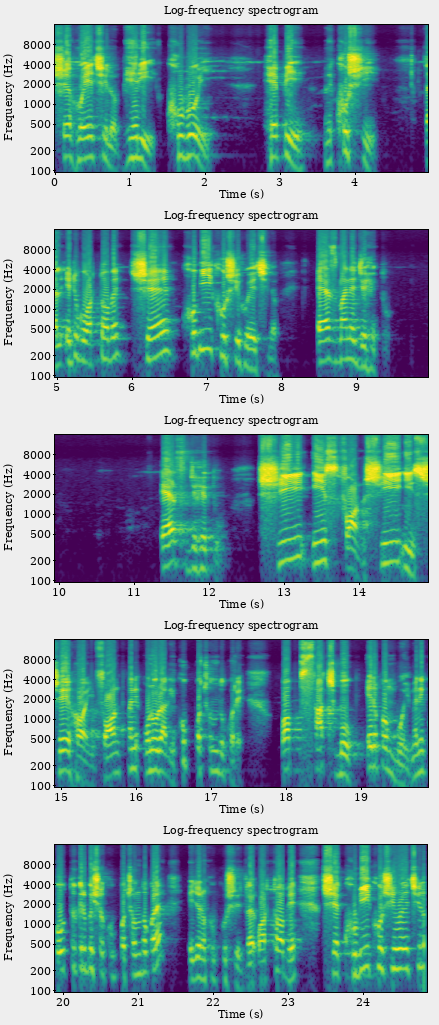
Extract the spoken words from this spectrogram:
সে হয়েছিল ভেরি খুবই হ্যাপি মানে খুশি। তাহলে এটুকু অর্থ হবে, সে খুবই খুশি হয়েছিল। অ্যাজ মানে যেহেতু। অ্যাজ যেহেতু। She is fond she is সে হয় ফন্ড মানে অনুরাগী, খুব পছন্দ করে। অফ সাচ বুক, এরকম বই মানে কৌতুকের বিষয় খুব পছন্দ করে এই জন্য খুব খুশি। অর্থ হবে, সে খুবই খুশি হয়েছিল,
